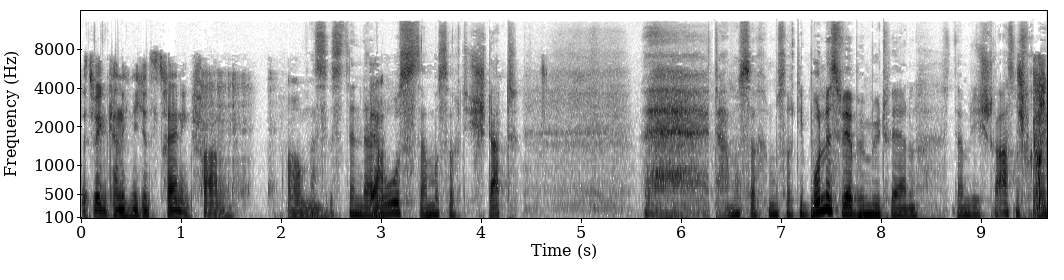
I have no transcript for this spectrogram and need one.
Deswegen kann ich nicht ins Training fahren. Um, Was ist denn da ja. los? Da muss auch die Stadt, da muss auch, muss auch die Bundeswehr bemüht werden, damit die Straßen frei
